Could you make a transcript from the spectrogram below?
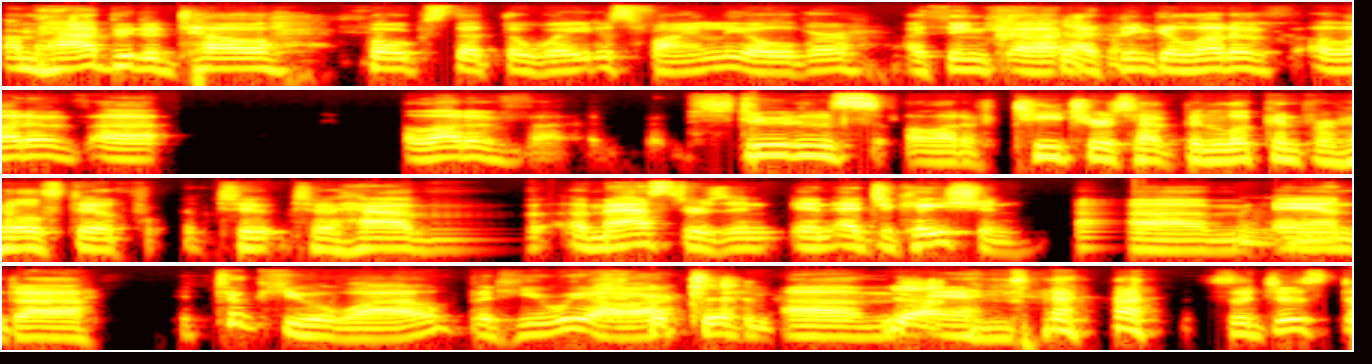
I'm happy to tell folks that the wait is finally over. I think uh, I think a lot of a lot of uh, a lot of uh, students, a lot of teachers have been looking for Hillsdale to to have a master's in in education, um, mm-hmm. and uh, it took you a while, but here we are. Um, yeah. And so just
